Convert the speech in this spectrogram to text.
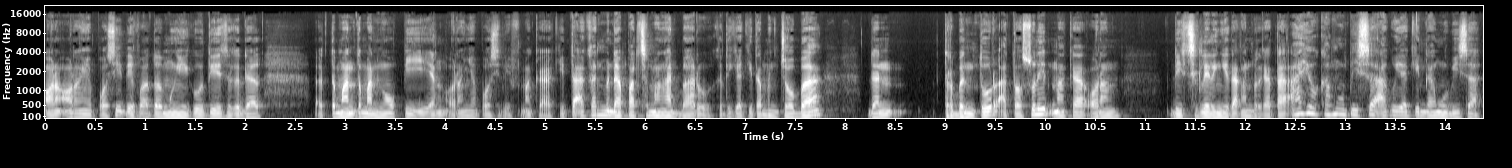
orang-orang yang positif atau mengikuti sekedar teman-teman ngopi yang orangnya positif, maka kita akan mendapat semangat baru ketika kita mencoba dan terbentur atau sulit maka orang di sekeliling kita akan berkata, "Ayo kamu bisa, aku yakin kamu bisa.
